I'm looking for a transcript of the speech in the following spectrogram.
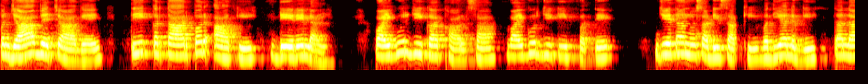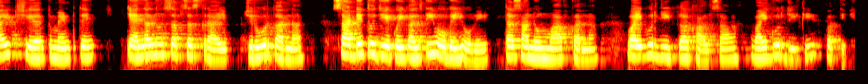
ਪੰਜਾਬ ਵਿੱਚ ਆ ਗਏ ਤੇ ਕਰਤਾਰਪੁਰ ਆ ਕੇ ਡੇਰੇ ਲਾਏ। ਵਾਹਿਗੁਰੂ ਜੀ ਕਾ ਖਾਲਸਾ, ਵਾਹਿਗੁਰੂ ਜੀ ਕੀ ਫਤਿਹ। ਜੇ ਤੁਹਾਨੂੰ ਸਾਡੀ ਸਾਖੀ ਵਧੀਆ ਲੱਗੀ, ਤਾਂ ਲਾਈਕ ਸ਼ੇਅਰ ਕਮੈਂਟ ਤੇ ਚੈਨਲ ਨੂੰ ਸਬਸਕ੍ਰਾਈਬ ਜ਼ਰੂਰ ਕਰਨਾ। ਸਾਡੇ ਤੋਂ ਜੇ ਕੋਈ ਗਲਤੀ ਹੋ ਗਈ ਹੋਵੇ, ਤਾਂ ਸਾਨੂੰ ਮਾਫ ਕਰਨਾ। ਵਾਹਿਗੁਰੂ ਜੀ ਕਾ ਖਾਲਸਾ, ਵਾਹਿਗੁਰੂ ਜੀ ਕੀ ਫਤਿਹ।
